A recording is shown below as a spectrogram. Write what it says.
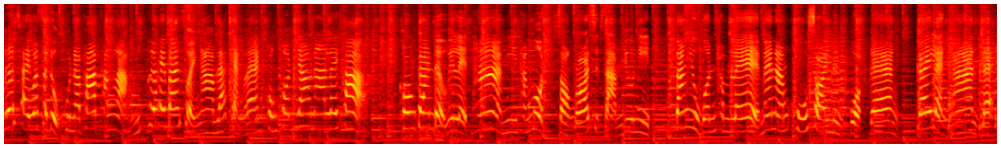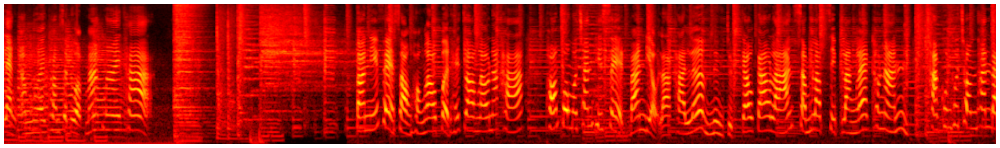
เลือกใช้วัสดุคุณภาพทั้งหลัง เพื่อให้บ้านสวยงามและแข็งแรงคงทนยาวนานเลยค่ะ โครงการเดอะวิลเลจ5มีทั้งหมด 213 ยูนิต ตั้งอยู่บนทำเล แม่น้ำคูซอย1ปวกแดง ใกล้แหล่งงานและแหล่งอำนวยความสะดวกมากมายค่ะ ตอนนี้เฟส 2 ของเราเปิดให้จองแล้วนะคะ พร้อมโปรโมชั่นพิเศษบ้านเดี่ยวราคาเริ่ม 1.99 ล้านสำหรับ 10 หลังแรกเท่านั้น หากคุณผู้ชมท่านใด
